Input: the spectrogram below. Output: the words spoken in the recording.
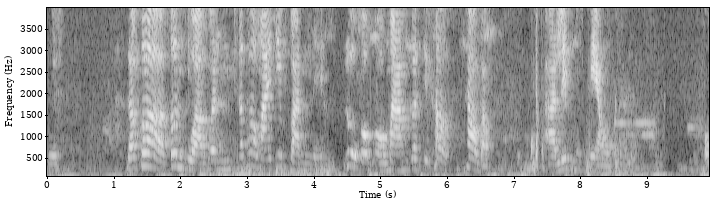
เลย แล้วก็ต้นถั่วมันก็เท่าไม้ที่ฟันเลยลูกออกออกมามันก็จะเข้าเท่าแบบ อ่าเล็บมือแมว โอ้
